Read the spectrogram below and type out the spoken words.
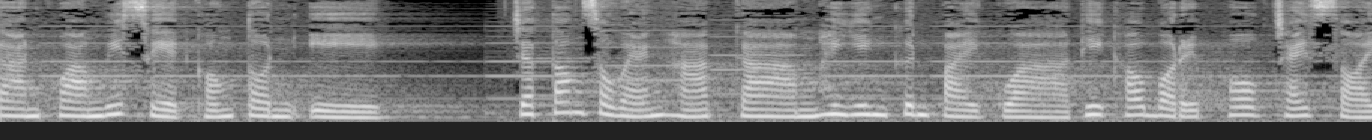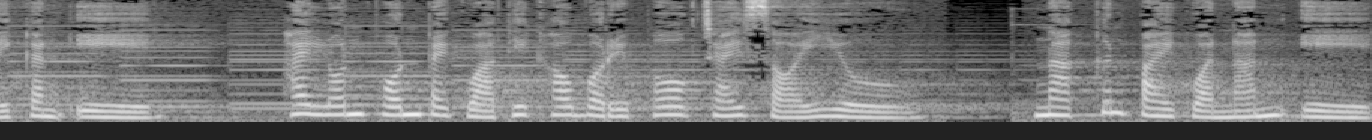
การความวิเศษของตนอีก จะต้องแสวงหากามให้ยิ่งขึ้นไปกว่าที่เขาบริโภคใช้สอยกันอีก ให้ล้นพ้นไปกว่าที่เขาบริโภคใช้สอยอยู่ หนักขึ้นไปกว่านั้นอีก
